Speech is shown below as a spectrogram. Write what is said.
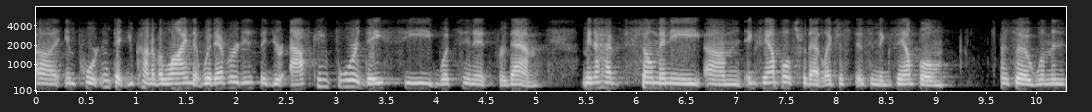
uh, important that you kind of align that whatever it is that you're asking for, they see what's in it for them. I mean, I have so many um, examples for that. Like just as an example, as a woman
